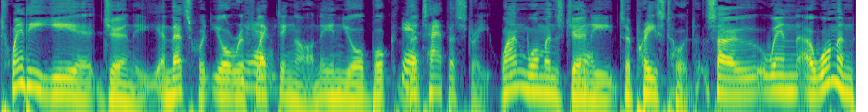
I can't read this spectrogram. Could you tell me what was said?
20 year journey, and that's what you're reflecting yeah. on in your book, The Tapestry One Woman's Journey to Priesthood. So, when a woman,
